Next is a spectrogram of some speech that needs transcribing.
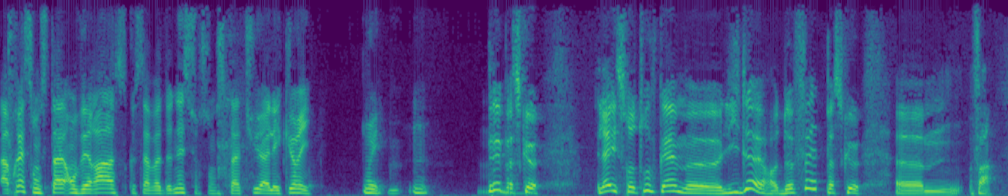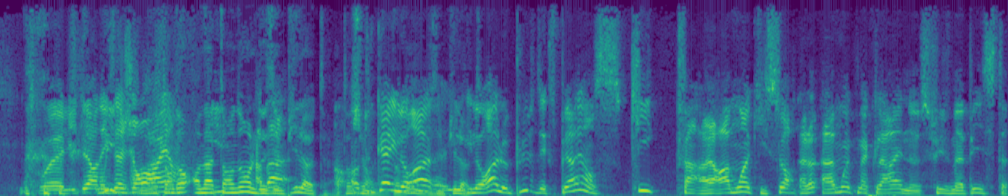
après son sta on verra ce que ça va donner sur son statut à l'écurie. oui. Mm. Oui, parce que là, il se retrouve quand même euh, leader de fait, parce que, euh, enfin, Ouais, leader, n'exagérons En rien. attendant, en Il- attendant le Ah deuxième bah, pilote. en- Attention. en tout cas, il aura, il aura le plus d'expérience. Qui, enfin, alors à moins qu'il sorte, à moins que McLaren suive ma piste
